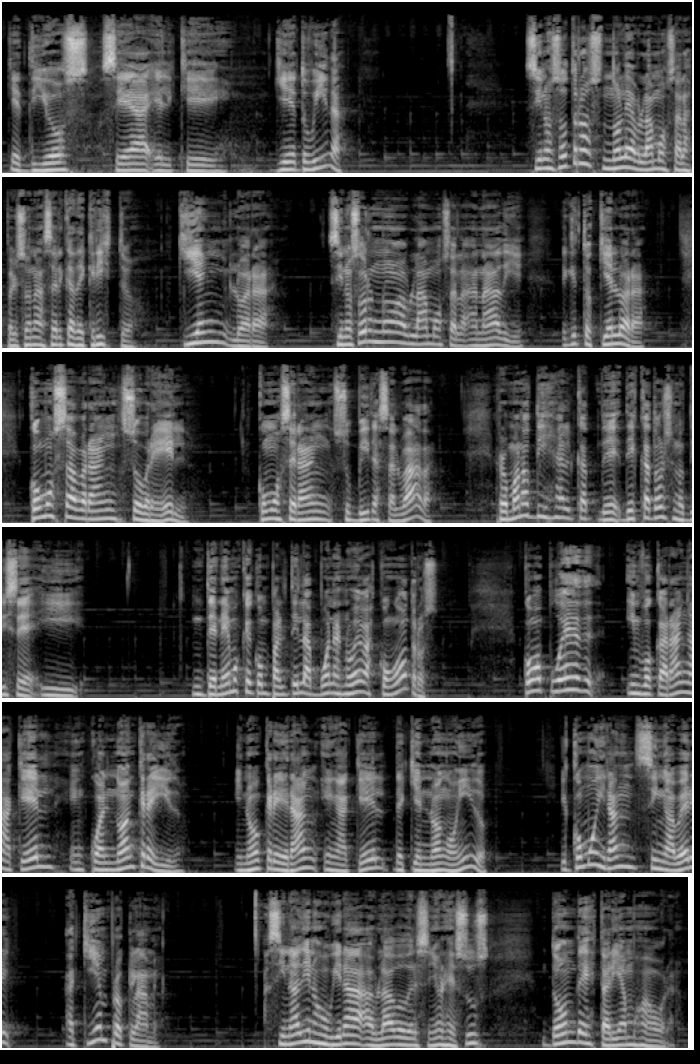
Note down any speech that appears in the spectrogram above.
que Dios sea el que guíe tu vida. Si nosotros no le hablamos a las personas acerca de Cristo, ¿quién lo hará? Si nosotros no hablamos a, a nadie de Cristo, ¿quién lo hará? ¿Cómo sabrán sobre Él? ¿Cómo serán sus vidas salvadas? Romanos 10, al ca- de- 10, 14 nos dice, y tenemos que compartir las buenas nuevas con otros. ¿Cómo pues invocarán a aquel en cual no han creído? Y no creerán en aquel de quien no han oído. ¿Y cómo irán sin haber a quien proclame? Si nadie nos hubiera hablado del Señor Jesús, ¿dónde estaríamos ahora?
